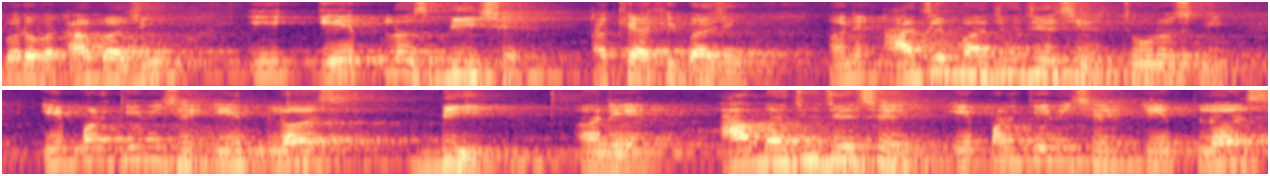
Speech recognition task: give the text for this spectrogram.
બરાબર? આ બાજુ એ એ પ્લસ બી છે, આખી આખી બાજુ. અને આ જે બાજુ જે છે ચોરસની એ પણ કેવી છે? એ પ્લસ બી અને આ બાજુ જે છે, એ પણ કેવી છે? એ પ્લસ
